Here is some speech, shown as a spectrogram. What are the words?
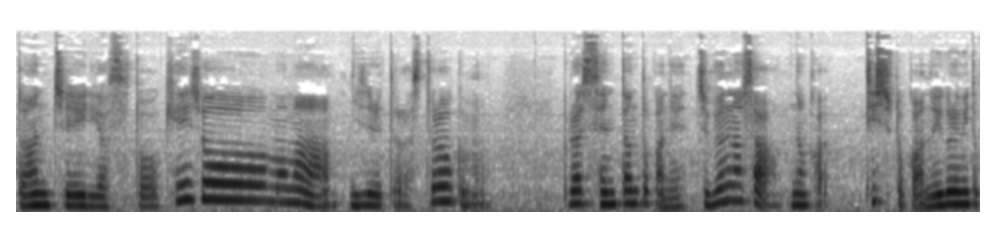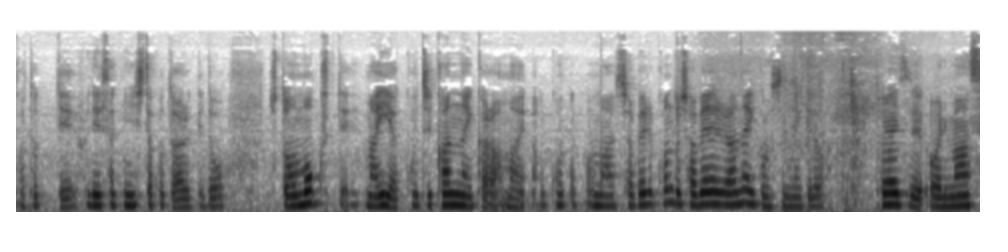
とアンチエイリアスと形状もまあいじれたらストロークもブラシ先端とかね。自分のさなんかティッシュとかぬいぐるみとか取って筆先にしたことあるけどちょっと重くてまあいいやこう時間ないからまあこまあしゃべる今度喋らないかもしれないけどとりあえず終わります。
